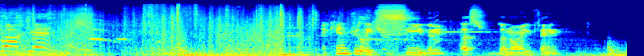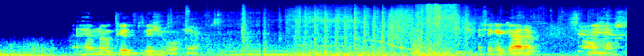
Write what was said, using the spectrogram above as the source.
Rocket! I can't really see them. That's the annoying thing. I have no good visual here. I think I got it. Almost.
